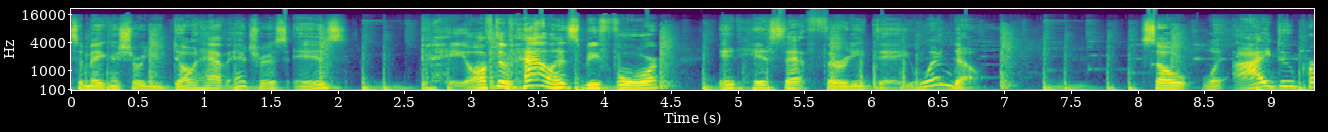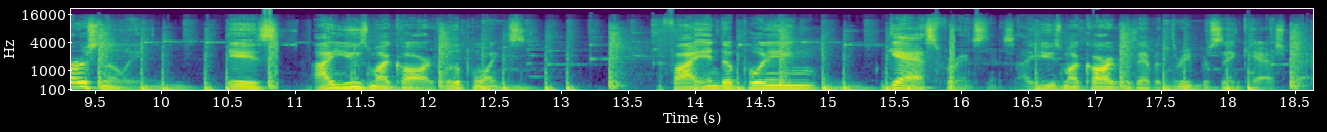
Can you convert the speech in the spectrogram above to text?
to making sure you don't have interest is pay off the balance before it hits that 30 day window. So, what I do personally is I use my card for the points. If I end up putting gas, for instance, I use my card because I have a 3% cash back.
